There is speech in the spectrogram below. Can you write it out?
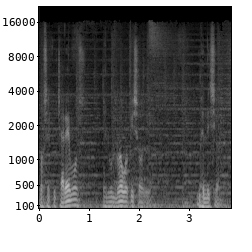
Nos escucharemos en un nuevo episodio. Bendiciones.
